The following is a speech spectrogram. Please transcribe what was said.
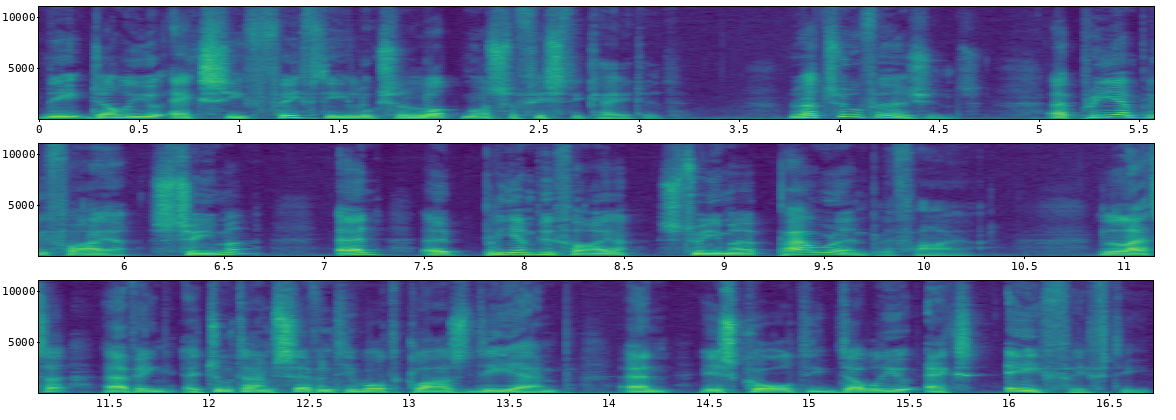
the WXC50 looks a lot more sophisticated. There are two versions, a preamplifier streamer and a preamplifier streamer power amplifier. The latter having a 2x70 watt class D amp and is called the WXA50.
